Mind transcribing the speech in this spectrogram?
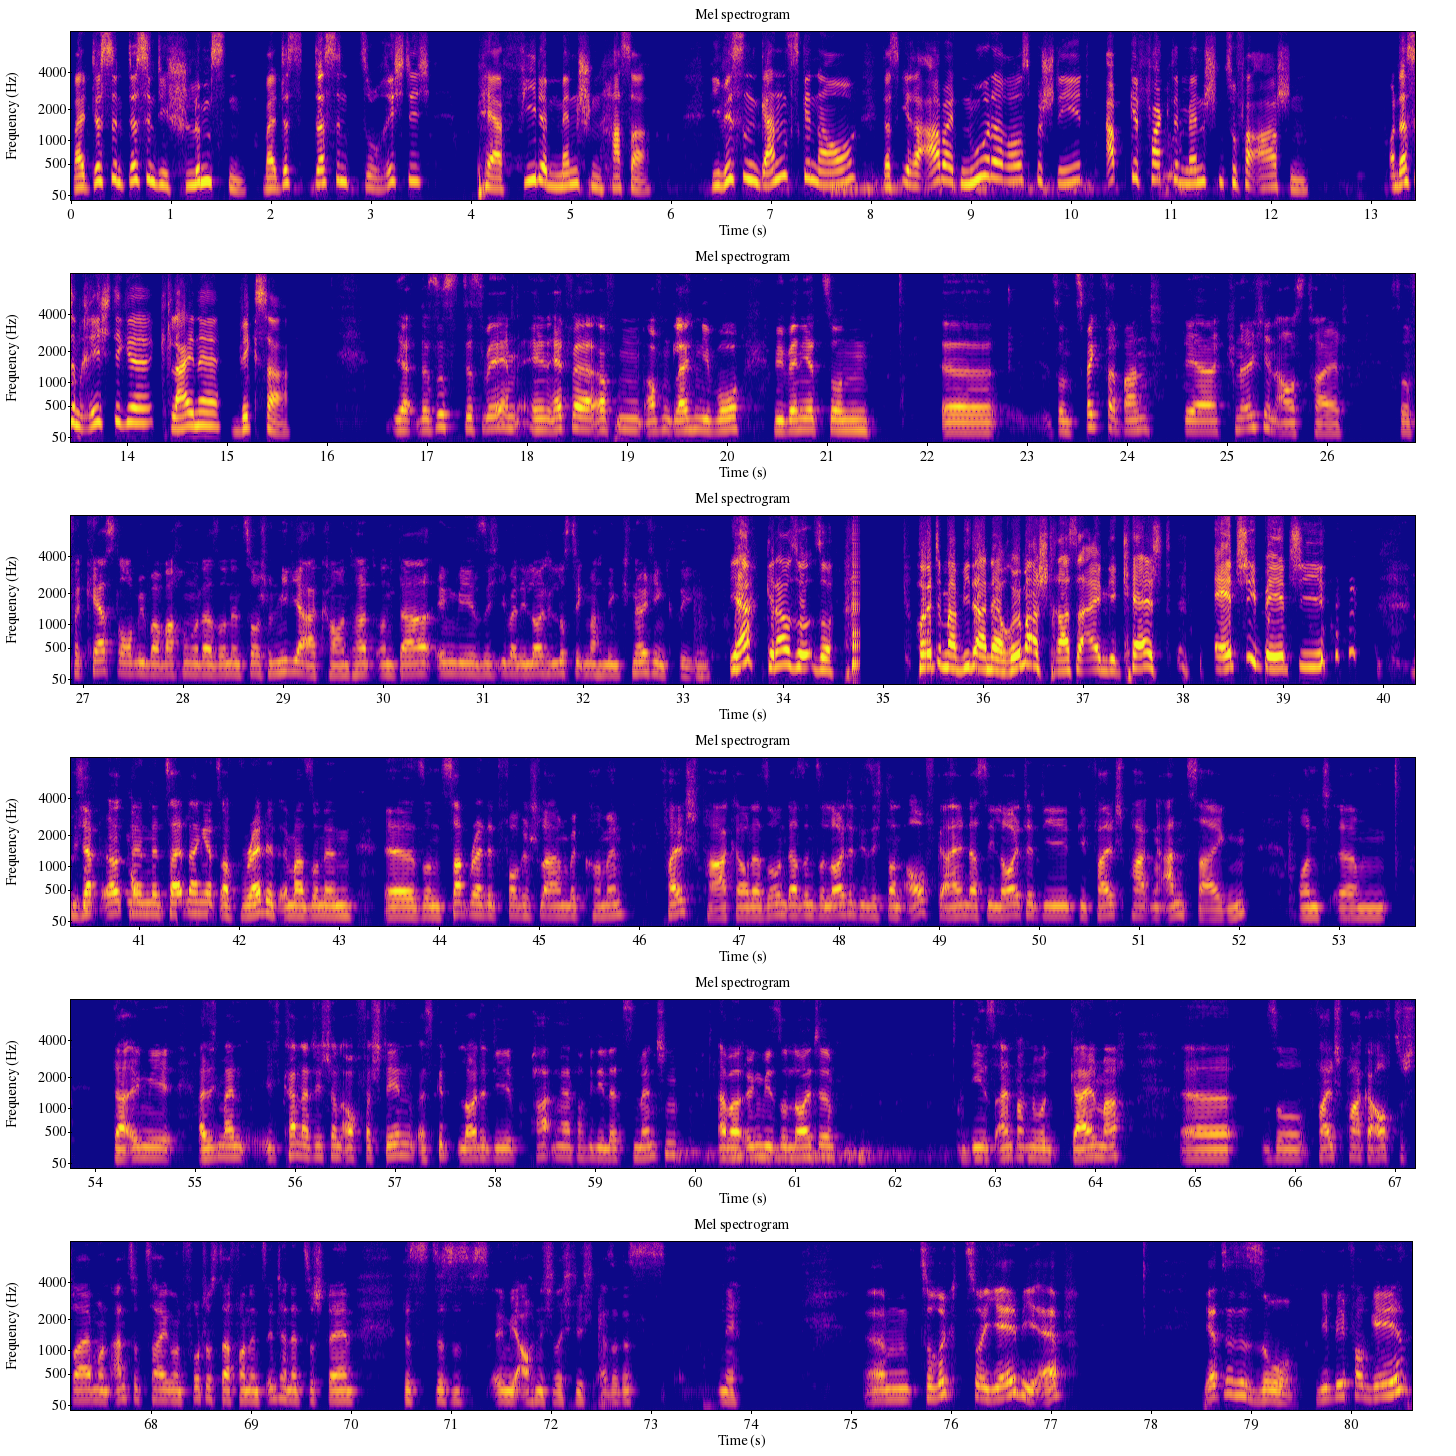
Weil das sind, das sind die schlimmsten. Weil das, das sind so richtig perfide Menschenhasser. Die wissen ganz genau, dass ihre Arbeit nur daraus besteht, abgefuckte Menschen zu verarschen. Und das sind richtige kleine Wichser. Ja, das ist, das wäre in, in, etwa auf dem, auf dem gleichen Niveau, wie wenn jetzt so ein, äh, so ein Zweckverband, der Knöllchen austeilt, so Verkehrsraumüberwachung oder so einen Social Media Account hat und da irgendwie sich über die Leute lustig machen, die ein Knöllchen kriegen. Ja, genau so, so. Heute mal wieder an der Römerstraße eingecasht. Edgy Bechi. Ich habe eine Zeit lang jetzt auf Reddit immer so einen, äh, so einen Subreddit vorgeschlagen bekommen, Falschparker oder so. Und da sind so Leute, die sich dann aufgeilen, dass die Leute, die, die falsch parken, anzeigen. Und ähm, da irgendwie, also ich meine, ich kann natürlich schon auch verstehen, es gibt Leute, die parken einfach wie die letzten Menschen, aber irgendwie so Leute, die es einfach nur geil macht, äh, so Falschparker aufzuschreiben und anzuzeigen und Fotos davon ins Internet zu stellen, das, das ist irgendwie auch nicht richtig. Also das, nee. Ähm, zurück zur Yelby-App. Jetzt ist es so, die BVG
